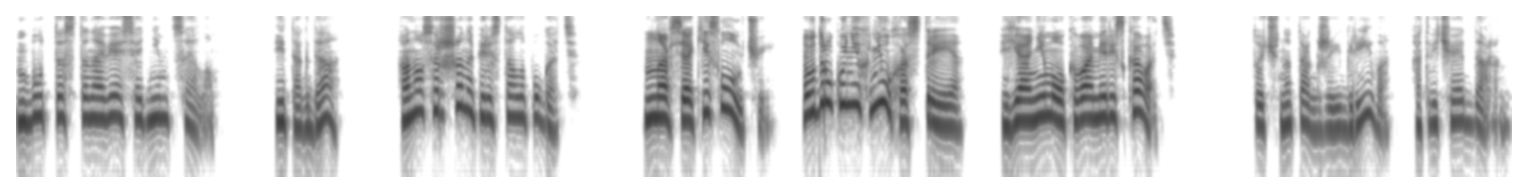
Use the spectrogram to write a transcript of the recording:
будто становясь одним целым. И тогда оно совершенно перестало пугать. «На всякий случай. Вдруг у них нюх острее. Я не мог вами рисковать». Точно так же игриво отвечает Даррен.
